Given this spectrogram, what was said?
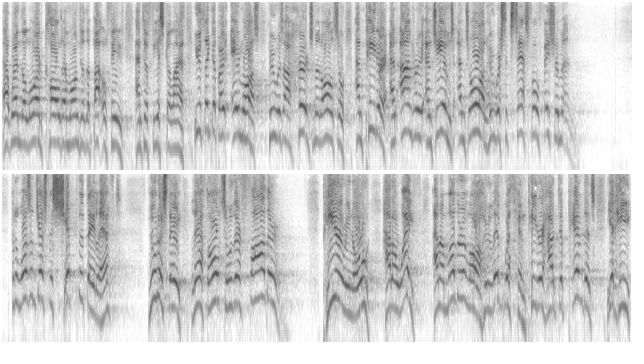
uh, when the Lord called him onto the battlefield and to face Goliath. You think about Amos, who was a herdsman also, and Peter and Andrew and James and John, who were successful fishermen. But it wasn't just the ship that they left. Notice they left also their father. Peter, we know, had a wife and a mother-in-law who lived with him. Peter had dependents, yet he,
